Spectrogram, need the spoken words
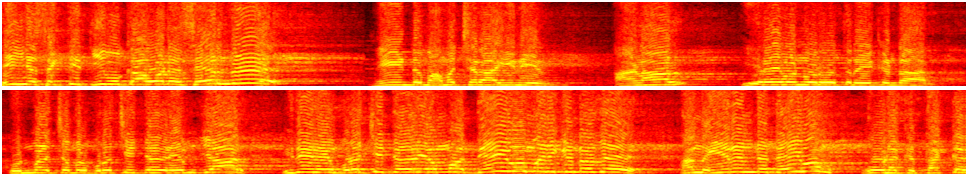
தீய சக்தி திமுகவோடு சேர்ந்து மீண்டும் அமைச்சராகினீர். ஆனால் இறைவன் ஒருவத்தில் இருக்கின்றார். பொன்மனச்சம்பல் புரட்சி தலைவர் எம்ஜிஆர் இதே புரட்சி தலைவர் அம்மா தெய்வம் இருக்கின்றது. அந்த இரண்டு தெய்வம் உனக்கு தக்க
